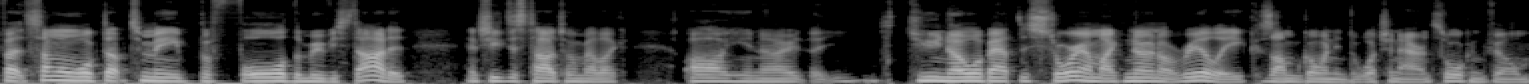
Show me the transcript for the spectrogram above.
but someone walked up to me before the movie started and she just started talking about like, oh, you know, do you know about this story? I'm like, no, not really, because I'm going in to watch an Aaron Sorkin film.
